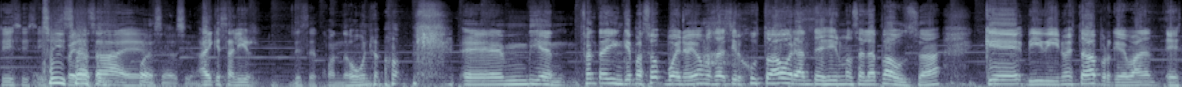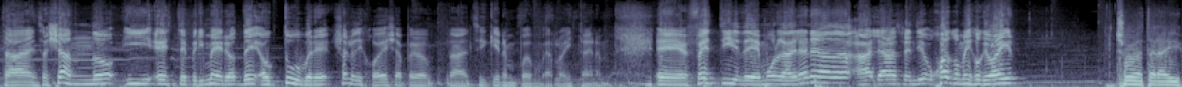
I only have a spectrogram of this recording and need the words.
Sí, sí, sí. Sí, se Pero hacen. está, eh, Puede ser, sí. Hay que salir ese cuando uno. Eh, bien, falta alguien que pasó. Bueno, y vamos a decir justo ahora, antes de irnos a la pausa, que Vivi no está porque va, está ensayando. Y este primero de octubre, ya lo dijo ella, pero ah, si quieren pueden verlo en Instagram. Eh, Festi de Murga de la Nada a las 22. Juaco me dijo que va a ir. Yo voy a estar ahí.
